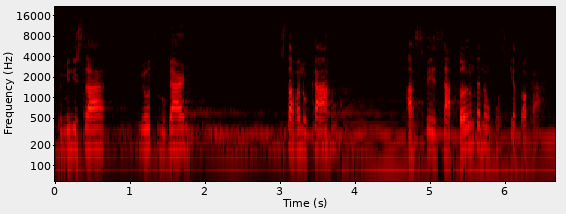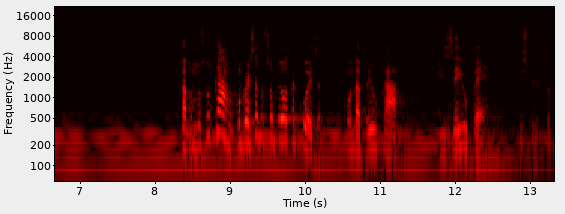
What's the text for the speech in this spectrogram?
Fui ministrar em outro lugar, estava no carro, às vezes a banda não conseguia tocar. Estávamos no carro, conversando sobre outra coisa. Quando abri o carro, pisei o pé, o Espírito Santo,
